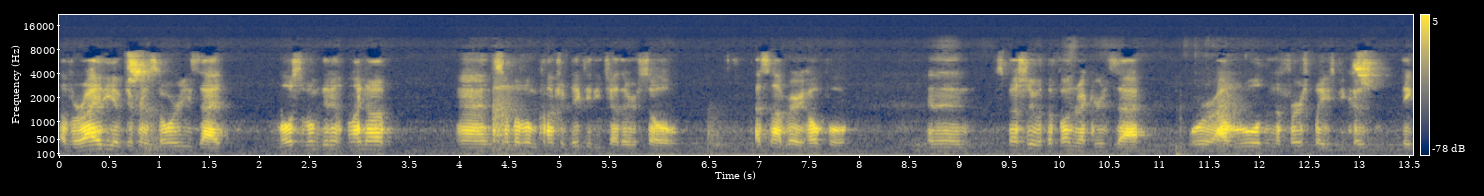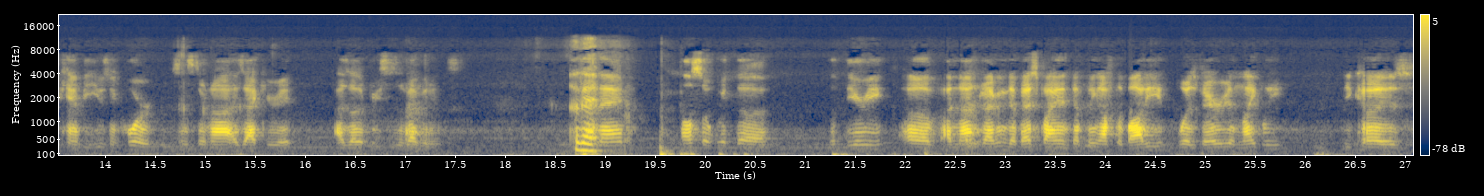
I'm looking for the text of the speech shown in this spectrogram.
a variety of different stories that most of them didn't line up and some of them contradicted each other so that's not very helpful and then especially with the phone records that were outruled in the first place because they can't be used in court since they're not as accurate as other pieces of evidence. Okay. And then also with the the theory of Adnan driving the Best Buy and dumping off the body was very unlikely because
